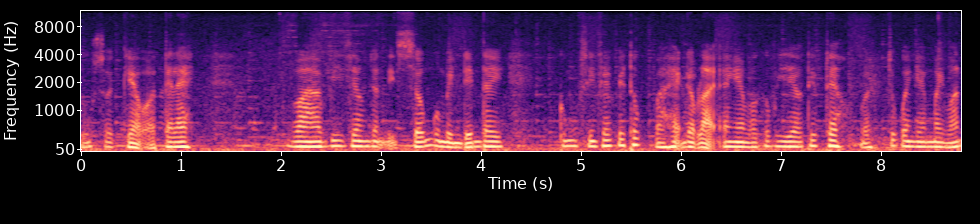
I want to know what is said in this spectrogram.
dũng soi kèo ở tele và video nhận định sớm của mình đến đây cũng xin phép kết thúc và hẹn gặp lại anh em vào các video tiếp theo. Và chúc anh em may mắn.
